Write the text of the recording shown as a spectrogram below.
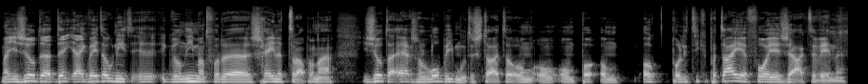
Maar je zult daar, denk, ja, ik weet ook niet, eh, ik wil niemand voor de schenen trappen. Maar je zult daar ergens een lobby moeten starten om, om, om, om ook politieke partijen voor je zaak te winnen.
